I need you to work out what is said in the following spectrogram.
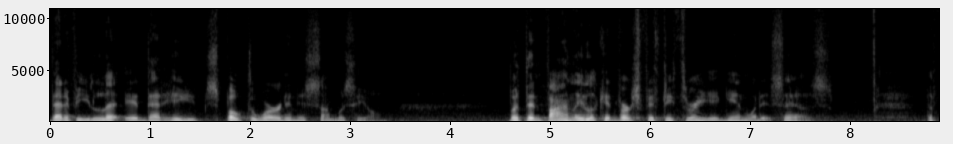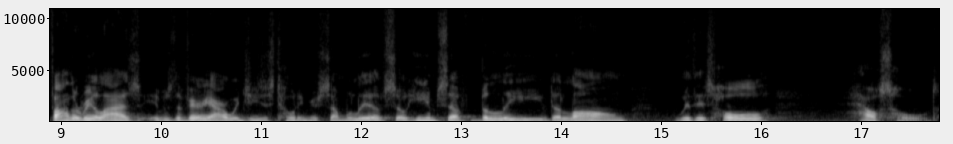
that if he let, that he spoke the word and his son was healed. But then finally, look at verse 53 again, what it says. The father realized it was the very hour when Jesus told him, Your son will live. So he himself believed along with his whole household.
